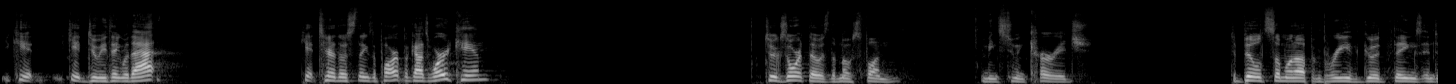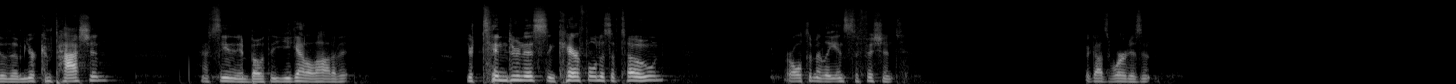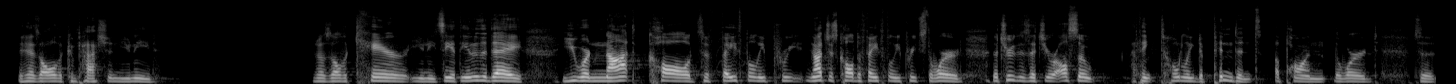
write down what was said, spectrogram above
you can't, you can't do anything with that. You can't tear those things apart, but God's word can. To exhort, though, is the most fun. It means to encourage, to build someone up and breathe good things into them. Your compassion, I've seen it in both of you, you got a lot of it. Your tenderness and carefulness of tone are ultimately insufficient. But God's word isn't. It has all the compassion you need. It has all the care you need. See, at the end of the day, you are not called to faithfully preach, not just called to faithfully preach the word. The truth is that you're also, I think, totally dependent upon the word to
